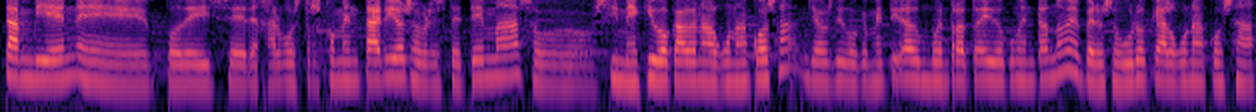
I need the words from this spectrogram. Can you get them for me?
También eh, podéis eh, dejar vuestros comentarios sobre este tema, o si me he equivocado en alguna cosa. Ya os digo que me he tirado un buen rato ahí documentándome, pero seguro que alguna cosa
